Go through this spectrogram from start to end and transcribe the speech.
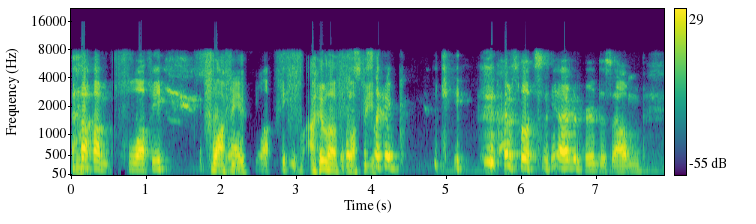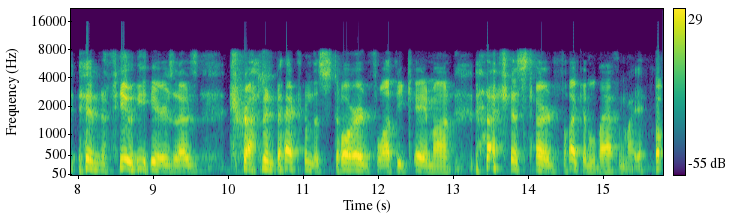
Um fluffy. Fluffy. Fluffy. I love Fluffy. Like a, I was listening. I haven't heard this album in a few years, and I was driving back from the store, and Fluffy came on, and I just started fucking laughing my head. Oh,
